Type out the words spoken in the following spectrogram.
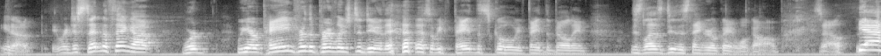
you know, we're just setting the thing up. We're we are paying for the privilege to do this. so we've paid the school. We've paid the building. Just let us do this thing real quick. We'll go home. So. Yeah,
